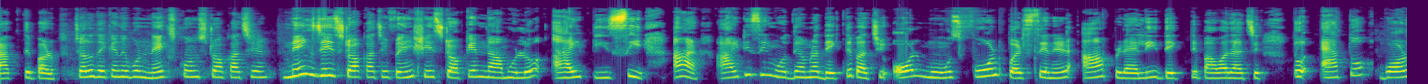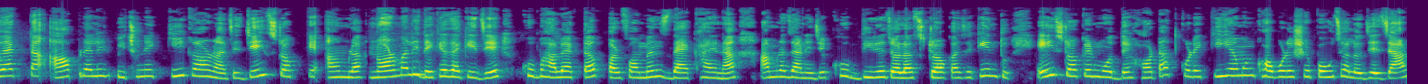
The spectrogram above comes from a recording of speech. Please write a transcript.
রাখতে পারো। চলো দেখে নেব নেক্সট কোন স্টক আছে। নেক্সট যেই স্টক আছে ফ্রেন্ড সেই স্টকের নাম হলো আইটিসি আর আইটিসির মধ্যে আমরা দেখতে পাচ্ছি অলমোস্ট ফোর পার্সেন্টের আপ র্যালি দেখতে পাওয়া যাচ্ছে। তো এত বড় একটা আপ র্যালির পিছনে কি কারণ আছে? যেই স্টককে আমরা নর্মালি দেখে থাকি যে খুব ভালো একটা পারফরমেন্স দেখায় না, আমরা জানি যে খুব ধীরে চলা স্টক আছে। কিন্তু এই স্টকের মধ্যে হঠাৎ করে কি এমন খবর এসে পৌঁছালো যে যার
